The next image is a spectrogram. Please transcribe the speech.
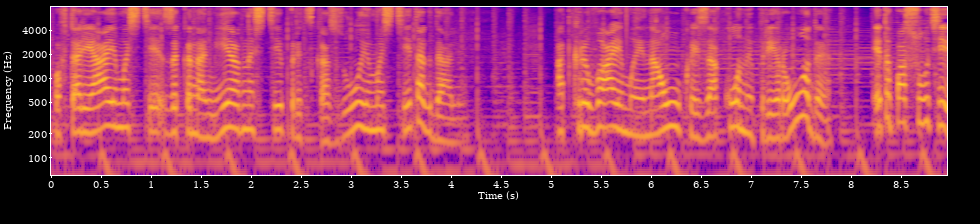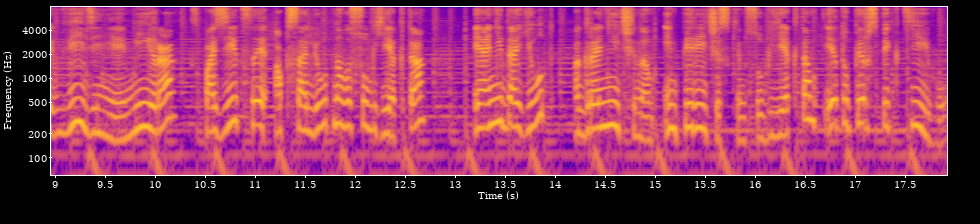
повторяемости, закономерности, предсказуемости и так далее. Открываемые наукой законы природы – это, по сути, видение мира с позиции абсолютного субъекта, и они дают ограниченным эмпирическим субъектам эту перспективу,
